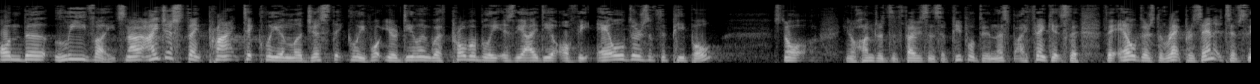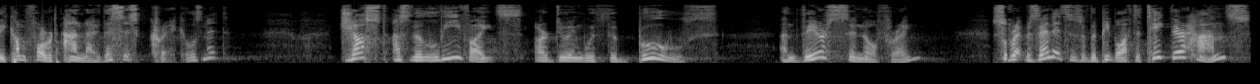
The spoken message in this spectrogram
on the Levites. Now I just think practically and logistically what you're dealing with probably is the idea of the elders of the people. It's not, you know, hundreds of thousands of people doing this, but I think it's the, the elders, the representatives, they come forward. And now this is critical, isn't it? Just as the Levites are doing with the bulls and their sin offering, so representatives of the people have to take their hands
